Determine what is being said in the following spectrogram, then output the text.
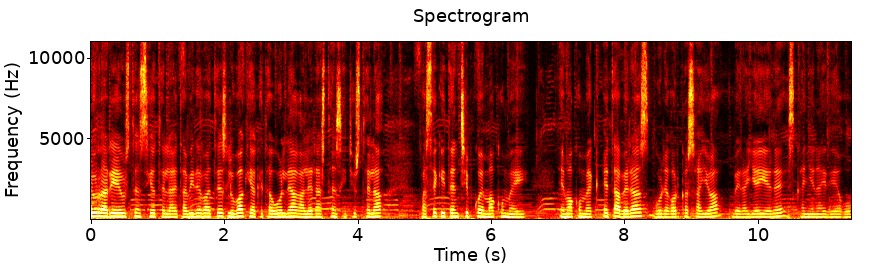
Lurrari eusten ziotela eta bide batez lubakiak eta uoldea galerazten zituztela bazekiten txipko emakumei, emakumek eta beraz gure gorka saioa beraiei ere eskaini nahi diegu.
